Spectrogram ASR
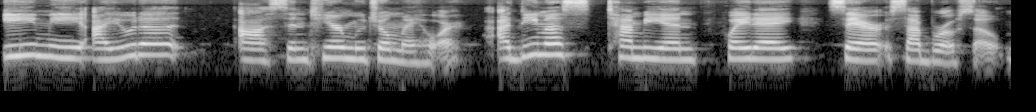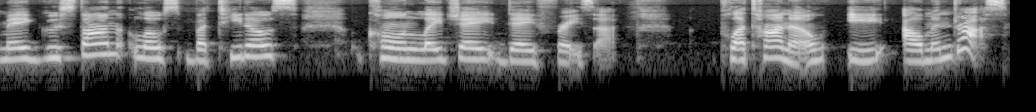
Y me ayuda a sentir mucho mejor. Además, también puede ser sabroso. Me gustan los batidos con leche de fresa, plátano y almendras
